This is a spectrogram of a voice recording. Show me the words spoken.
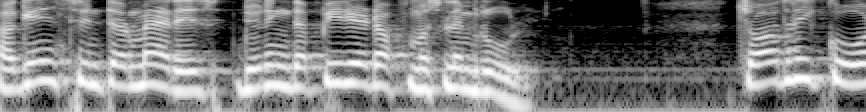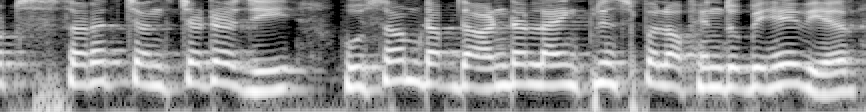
against intermarriage during the period of Muslim rule. Chaudhuri quotes Sarat Chand Chatterjee, who summed up the underlying principle of Hindu behavior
